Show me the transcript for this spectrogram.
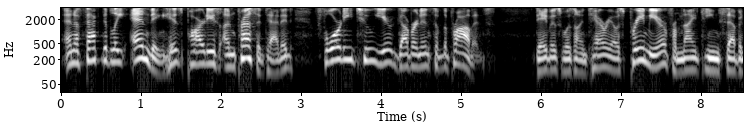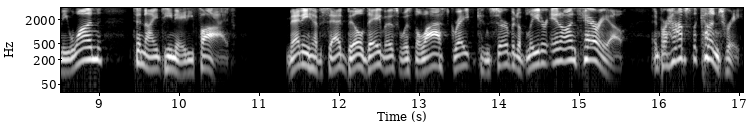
and effectively ending his party's unprecedented 42 year governance of the province. Davis was Ontario's Premier from 1971 to 1985. Many have said Bill Davis was the last great Conservative leader in Ontario, and perhaps the country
